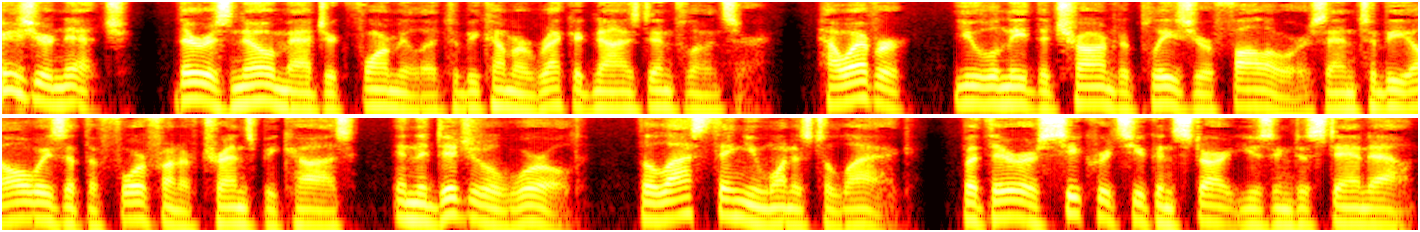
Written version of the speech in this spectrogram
Choose your niche. There is no magic formula to become a recognized influencer. However, you will need the charm to please your followers and to be always at the forefront of trends because, in the digital world, the last thing you want is to lag. But there are secrets you can start using to stand out.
